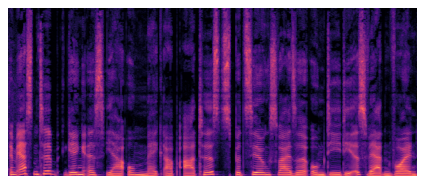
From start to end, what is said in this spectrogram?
Im ersten Tipp ging es ja um Make-up-Artists beziehungsweise um die, die es werden wollen.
